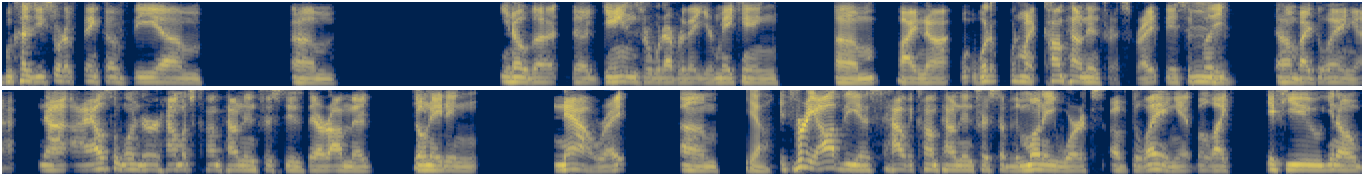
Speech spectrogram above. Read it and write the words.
because you sort of think of the, um, um, you know, the the gains or whatever that you're making, um, by not what what, what am I compound interest, right? Basically, Mm. um, by delaying it. Now, I also wonder how much compound interest is there on the donating now, right? Um, Yeah, it's very obvious how the compound interest of the money works of delaying it but like if you you know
